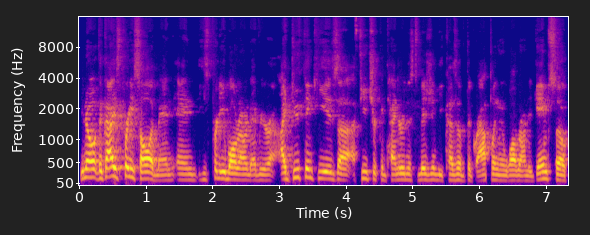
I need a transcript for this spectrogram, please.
you know the guy's pretty solid, man, and he's pretty well rounded everywhere. I do think he is a future contender in this division because of the grappling and well rounded game. So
